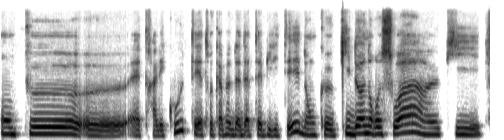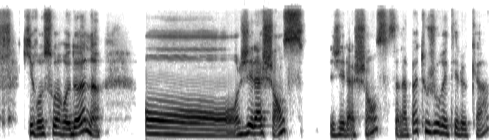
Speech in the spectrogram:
on peut euh, être à l'écoute et être capable d'adaptabilité. Donc, euh, qui donne reçoit, euh, qui, qui reçoit redonne. J'ai la chance, j'ai la chance, ça n'a pas toujours été le cas,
